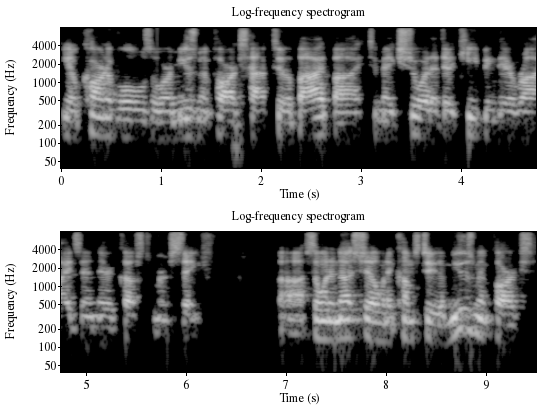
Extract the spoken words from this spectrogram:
you know carnivals or amusement parks have to abide by to make sure that they're keeping their rides and their customers safe. Uh, so in a nutshell, when it comes to amusement parks,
